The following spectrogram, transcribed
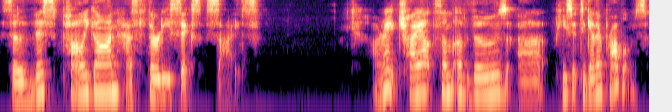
So this polygon has 36 sides. All right, try out some of those uh, piece it together problems.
